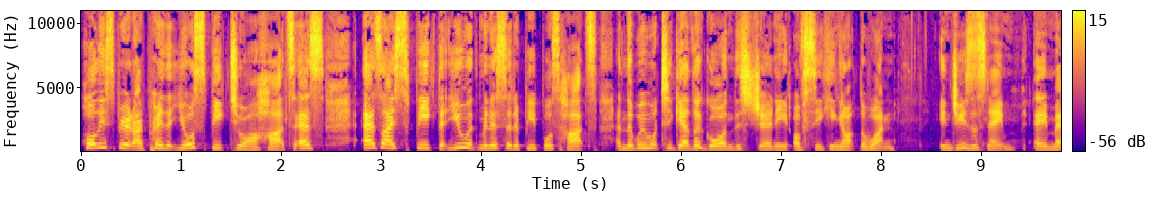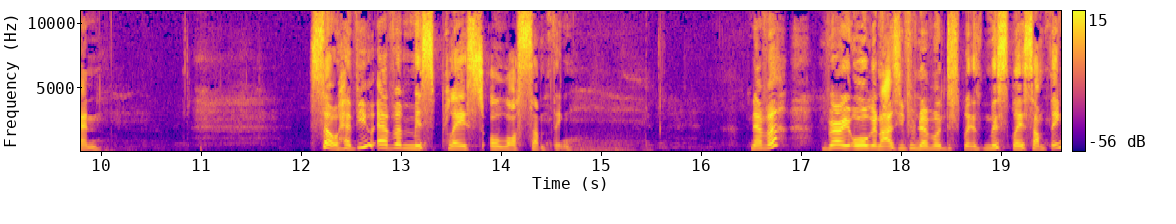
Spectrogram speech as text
Holy Spirit, I pray that you'll speak to our hearts. As, as I speak, that you would minister to people's hearts and that we would together go on this journey of seeking out the one. In Jesus' name, amen. So, have you ever misplaced or lost something? Never? Very organized if you've never misplaced something.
